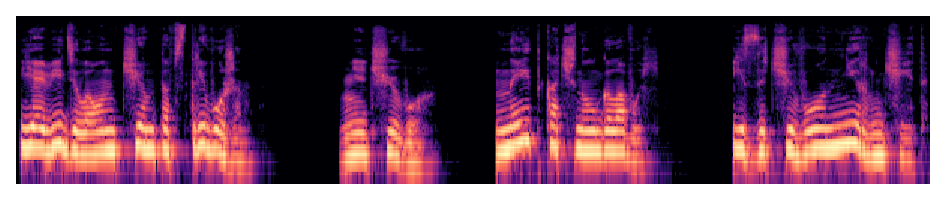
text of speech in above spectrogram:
Я видела, он чем-то встревожен. Ничего. Нейт качнул головой. Из-за чего он нервничает?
